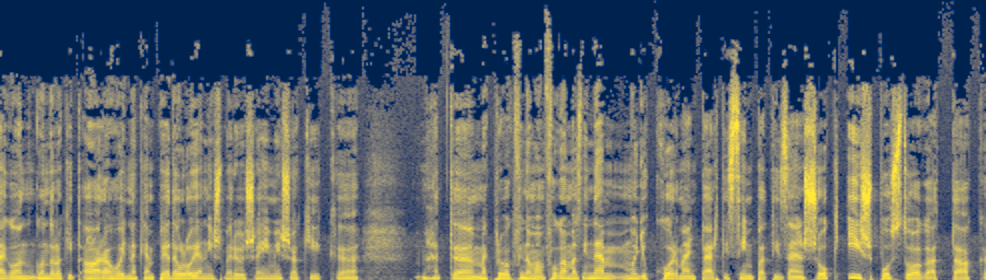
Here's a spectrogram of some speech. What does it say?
Magyarországon? Gondolok itt arra, hogy nekem például olyan ismerőseim is, akik hát megpróbálok finoman fogalmazni, nem mondjuk kormánypárti szimpatizánsok is posztolgattak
